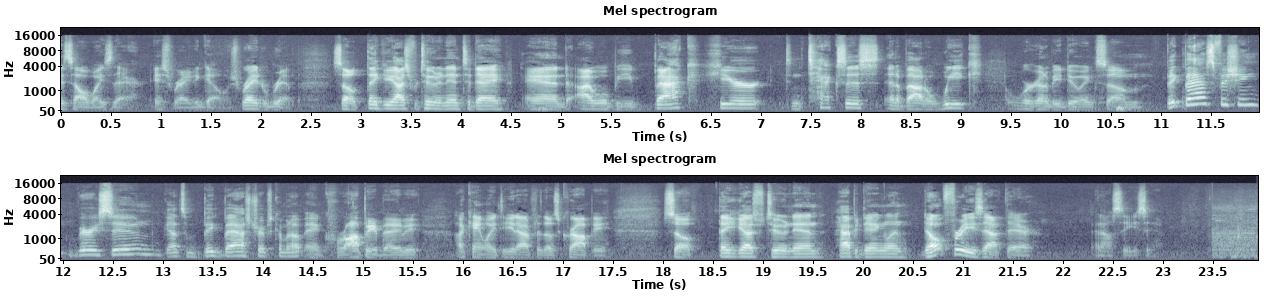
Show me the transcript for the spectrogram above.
it's always there. It's ready to go. It's ready to rip. So thank you guys for tuning in today, and I will be back here in Texas in about a week. We're going to be doing some big bass fishing very soon. Got some big bass trips coming up, and crappie, baby. I can't wait to get after those crappie. So thank you guys for tuning in. Happy dangling. Don't freeze out there, and I'll see you soon.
